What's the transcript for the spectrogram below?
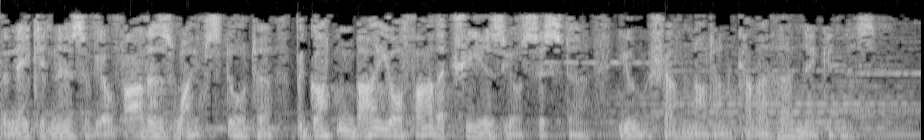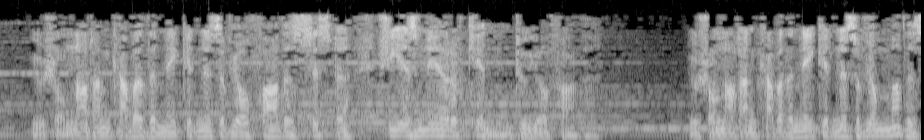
The nakedness of your father's wife's daughter, begotten by your father, she is your sister, you shall not uncover her nakedness. You shall not uncover the nakedness of your father's sister. She is near of kin to your father. You shall not uncover the nakedness of your mother's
